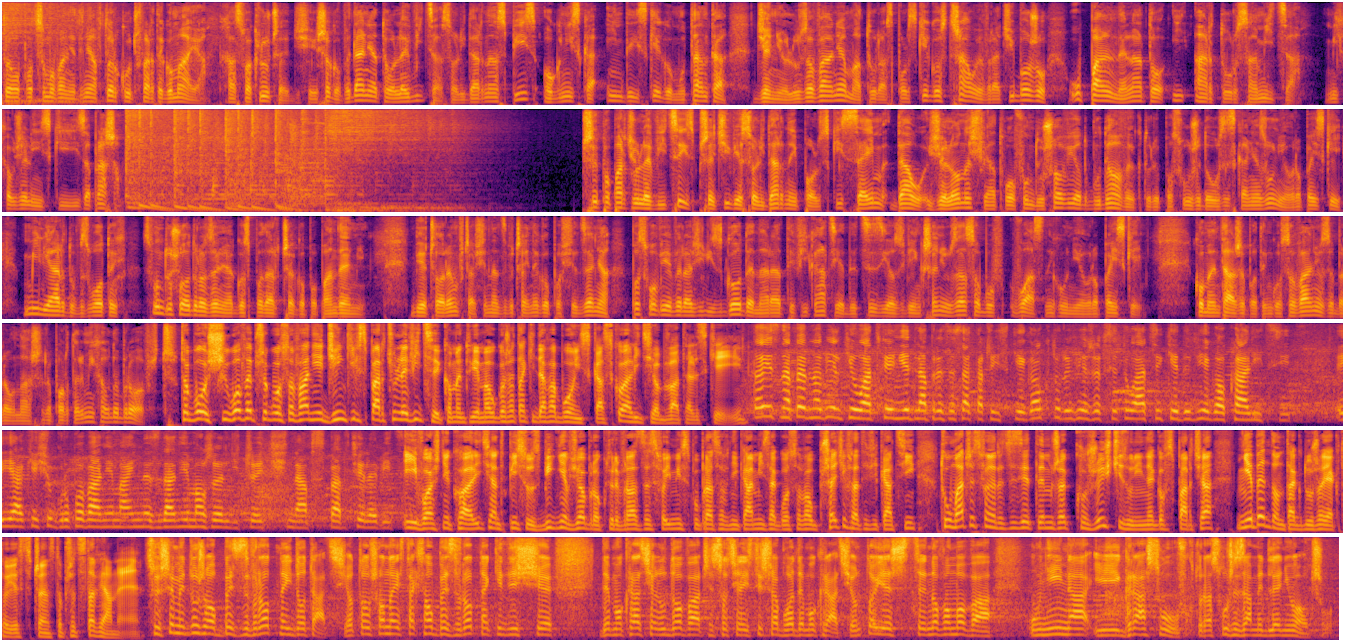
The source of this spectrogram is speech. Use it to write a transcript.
To podsumowanie dnia wtorku 4 maja. Hasła klucze dzisiejszego wydania to Lewica Solidarna Spis, Ogniska Indyjskiego Mutanta, Dzień Luzowania, Matura z Polskiego Strzały w Raciborzu, Upalne Lato i Artur Samica. Michał Zieliński, zapraszam. Przy poparciu lewicy i sprzeciwie Solidarnej Polski Sejm dał zielone światło Funduszowi Odbudowy, który posłuży do uzyskania z Unii Europejskiej miliardów złotych z Funduszu Odrodzenia Gospodarczego po pandemii. Wieczorem w czasie nadzwyczajnego posiedzenia posłowie wyrazili zgodę na ratyfikację decyzji o zwiększeniu zasobów własnych Unii Europejskiej. Komentarze po tym głosowaniu zebrał nasz reporter Michał Dobrowicz. To było siłowe przegłosowanie dzięki wsparciu lewicy, komentuje Małgorzata Kidawa-Błońska z Koalicji Obywatelskiej. To jest na pewno wielkie ułatwienie dla prezesa Kaczyńskiego, który wie, że w sytuacji, kiedy w jego koalicji jakieś ugrupowanie ma inne zdanie, może liczyć na wsparcie lewicy. I właśnie koalicjant PiSu Zbigniew Ziobro, który wraz ze swoimi współpracownikami zagłosował przeciw ratyfikacji, tłumaczy swoją decyzję tym, że korzyści z unijnego wsparcia nie będą tak duże, jak to jest często przedstawiane. Słyszymy dużo o bezzwrotnej dotacji. Otóż ona jest tak samo bezzwrotna, jak kiedyś e, demokracja ludowa czy socjalistyczna była demokracją. To jest nowomowa unijna i gra słów, która służy zamydleniu oczu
